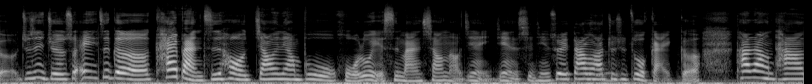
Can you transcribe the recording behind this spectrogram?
革，就是觉得说，哎、欸，这个开板之后交易量不活络也是蛮。伤脑筋的一件事情，所以大陆他就去做改革，他让他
